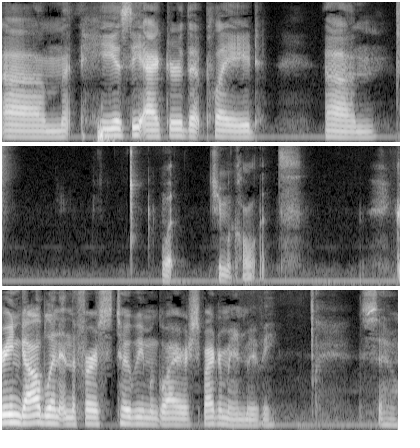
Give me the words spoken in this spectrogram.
Um, he is the actor that played, um, what you call it, Green Goblin in the first Tobey Maguire Spider-Man movie. So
